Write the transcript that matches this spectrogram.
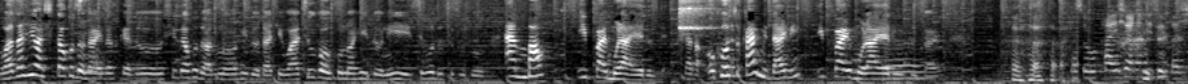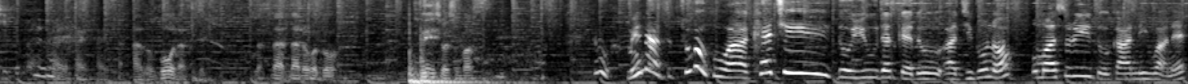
私はしたことないんですけどしたことあるの人たちは中国の人に仕事するとアンバいっぱいもらえるって。だからお小遣いみたいにいっぱいもらえるとか。そう会社の人たちとか。はいはいはい。あのボーナスね。なななるほど。弁償しますみんな中国はケチと言うんですけどあ自分のお祭りとかにはね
